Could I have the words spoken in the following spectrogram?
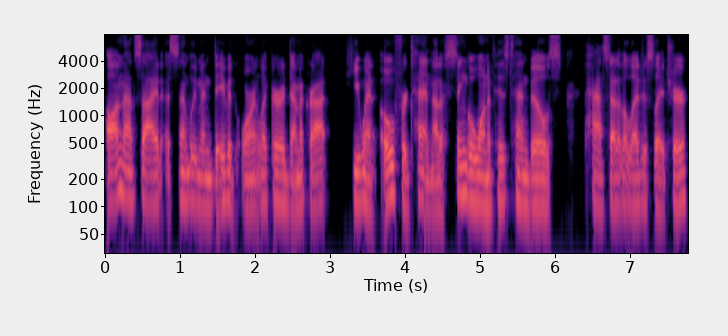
on that side, Assemblyman David Orentlicher, a Democrat, he went 0 for 10. Not a single one of his 10 bills passed out of the legislature.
